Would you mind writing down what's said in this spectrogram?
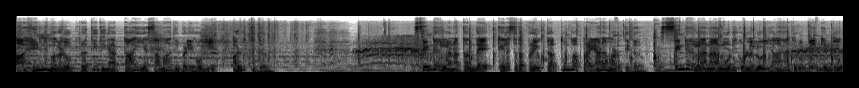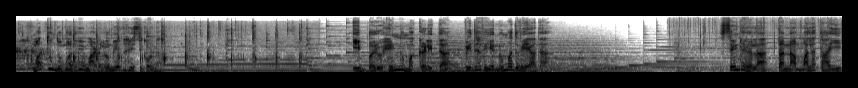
ಆ ಹೆಣ್ಣು ಮಗಳು ಪ್ರತಿದಿನ ತಾಯಿಯ ಸಮಾಧಿ ಬಳಿ ಹೋಗಿ ಅಳುತ್ತಿದ್ದಳು. ಸಿಂಡರೆಲ್ಲನ ತಂದೆ ಕೆಲಸದ ಪ್ರಯುಕ್ತ ತುಂಬಾ ಪ್ರಯಾಣ ಮಾಡುತ್ತಿದ್ದರು. ಸಿಂಡರ್ಲಾನ ನೋಡಿಕೊಳ್ಳಲು ಯಾರಾದರೂ ಬೇಕೆಂದು ಮತ್ತೊಂದು ಮದುವೆ ಮಾಡಲು ನಿರ್ಧರಿಸಿಕೊಂಡ. ಇಬ್ಬರು ಹೆಣ್ಣು ಮಕ್ಕಳಿದ್ದ ವಿಧವೆಯನ್ನು ಮದುವೆಯಾದ. ಸಿಂಡರಲ ತನ್ನ ಮಲತಾಯಿ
